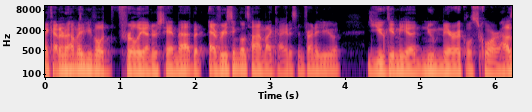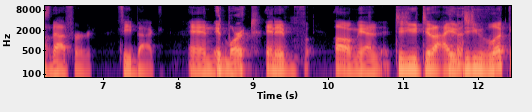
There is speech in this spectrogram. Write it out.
Like, I don't know how many people fully understand that, but every single time I gitis in front of you, you give me a numerical score. How's that for feedback? And It worked. and it, oh man, did you, did I, did you look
